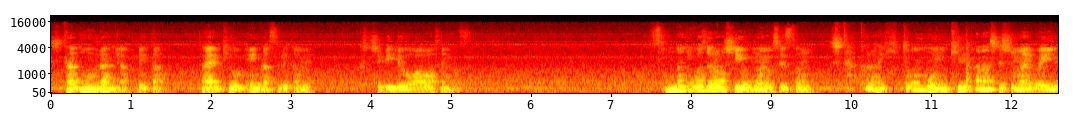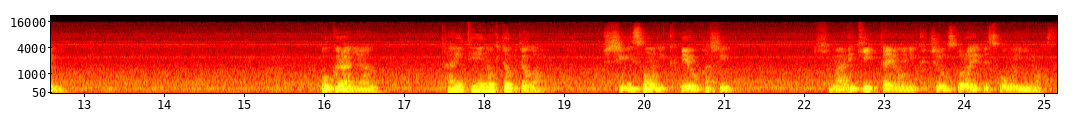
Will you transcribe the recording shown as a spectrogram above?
舌の裏にあふれた唾液を演歌するため唇を合わせます。そんなに煩わしい思いをせずともしたくらい人思いに切り離してしまえばいいのに。僕らに会う大抵の人々が不思議そうに首をかし決まりきったように口を揃えてそう言います。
